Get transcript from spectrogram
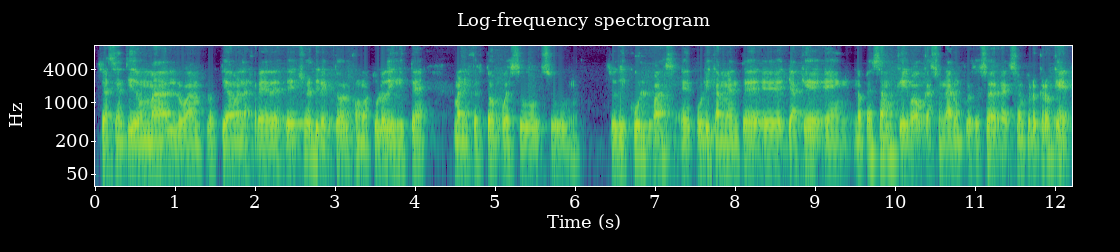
se ha sentido mal, lo han posteado en las redes. De hecho, el director, como tú lo dijiste, manifestó pues su, su- sus disculpas eh, públicamente, eh, ya que no pensamos que iba a ocasionar un proceso de reacción, pero creo que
